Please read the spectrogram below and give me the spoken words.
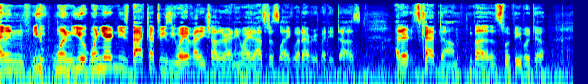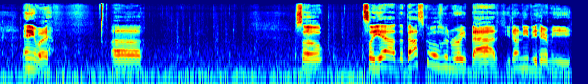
I mean, you when you when you're in these back countries, you wave at each other anyway. That's just like what everybody does. It's kind of dumb, but it's what people do. Anyway, uh, so so yeah, the basketball's been really bad. You don't need to hear me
